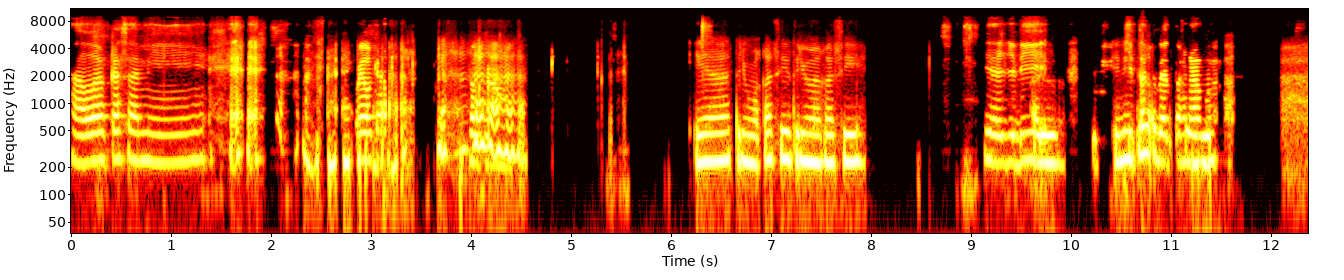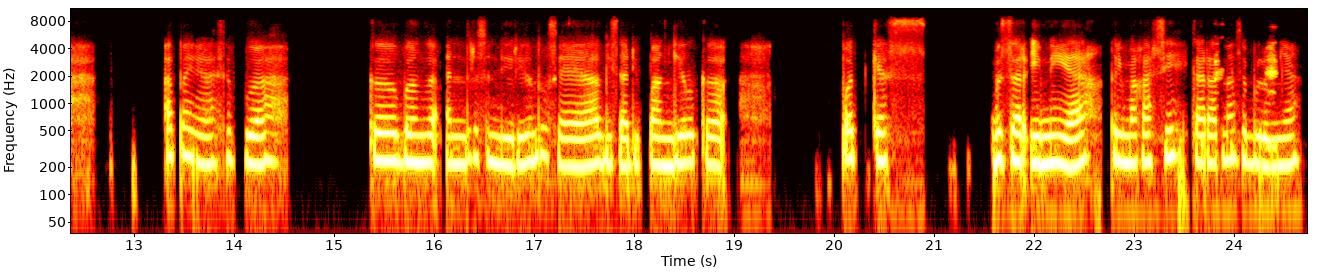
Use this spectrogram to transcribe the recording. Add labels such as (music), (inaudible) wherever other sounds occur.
Halo Kak Sani. Welcome. Ya, terima kasih, terima kasih. Ya, jadi Aduh, ini kita tuh kedatangan sebuah, apa ya, sebuah kebanggaan tersendiri untuk saya bisa dipanggil ke podcast besar ini ya. Terima kasih Kak Ratna sebelumnya.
